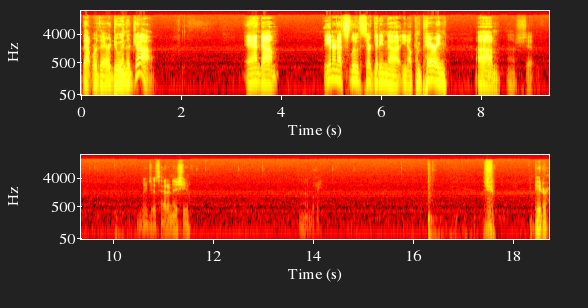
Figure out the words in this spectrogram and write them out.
that were there doing their job. And um, the internet sleuths are getting, uh, you know, comparing. Um, oh, shit. We just had an issue. Computer.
